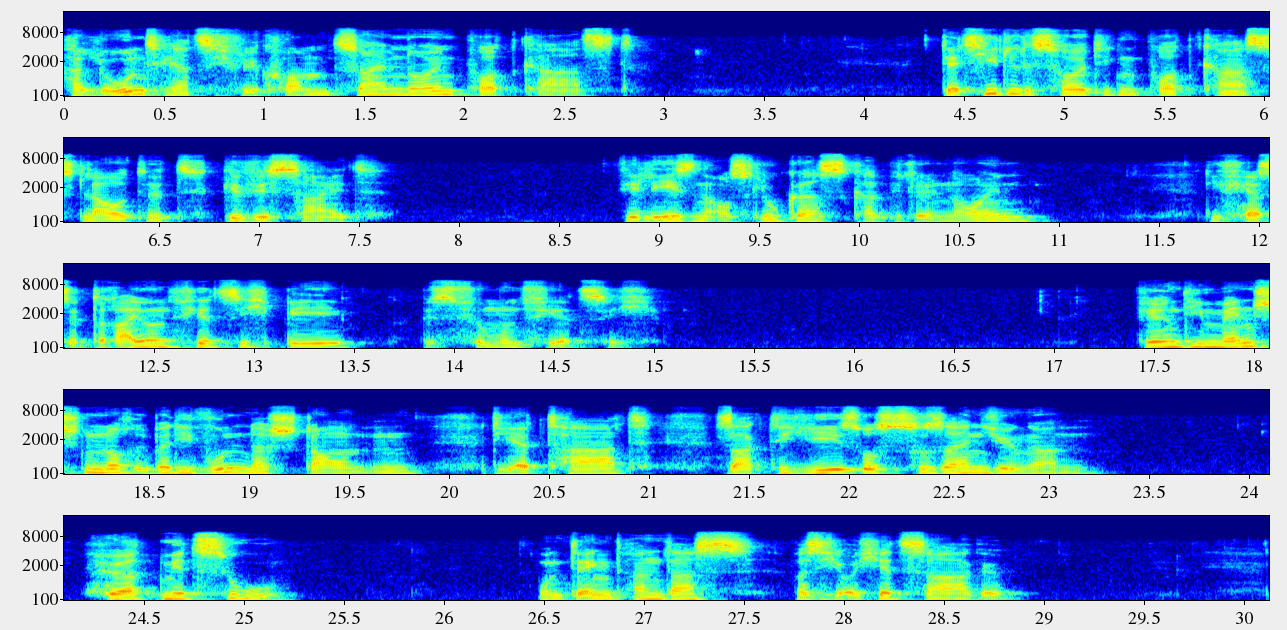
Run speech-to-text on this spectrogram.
Hallo und herzlich willkommen zu einem neuen Podcast. Der Titel des heutigen Podcasts lautet Gewissheit. Wir lesen aus Lukas Kapitel 9, die Verse 43b bis 45. Während die Menschen noch über die Wunder staunten, die er tat, sagte Jesus zu seinen Jüngern, Hört mir zu und denkt an das, was ich euch jetzt sage.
